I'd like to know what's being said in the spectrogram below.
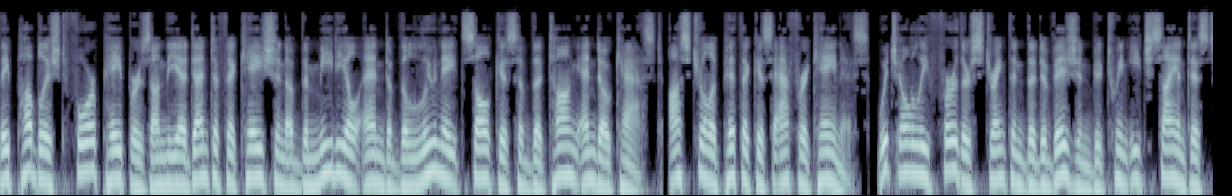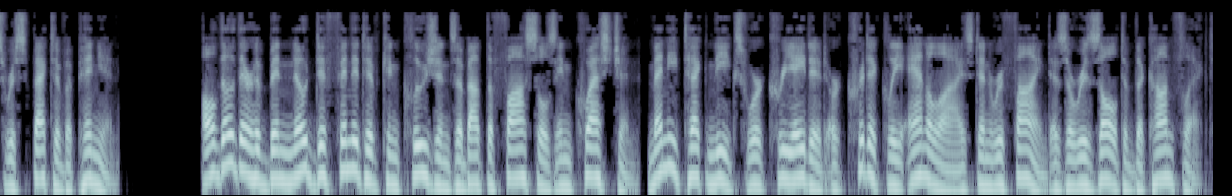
they published four papers on the identification of the medial end of the lunate sulcus of the Taung endocast Australopithecus africanus, which only further strengthened the division between each scientist's respective opinion. Although there have been no definitive conclusions about the fossils in question, many techniques were created or critically analyzed and refined as a result of the conflict.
